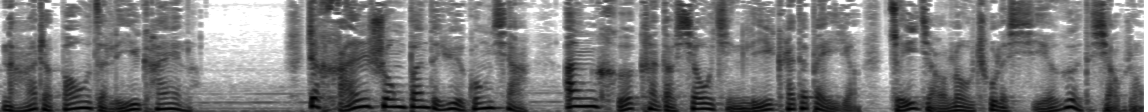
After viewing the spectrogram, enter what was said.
拿着包子离开了。这寒霜般的月光下。安和看到萧瑾离开的背影，嘴角露出了邪恶的笑容，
